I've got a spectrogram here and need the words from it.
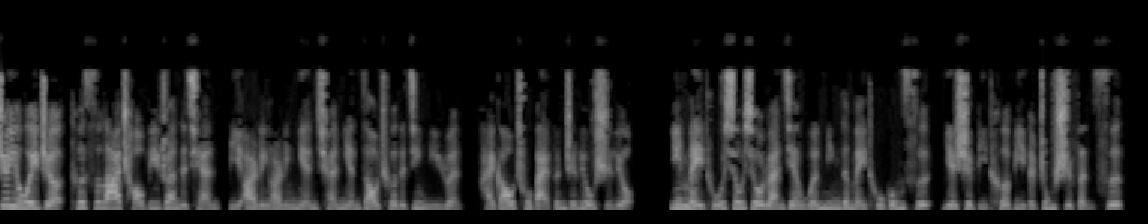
这意味着特斯拉炒币赚的钱比二零二零年全年造车的净利润还高出百分之六十六。因美图秀秀软件闻名的美图公司也是比特币的忠实粉丝。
